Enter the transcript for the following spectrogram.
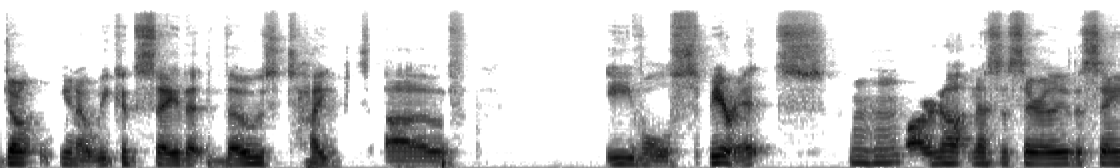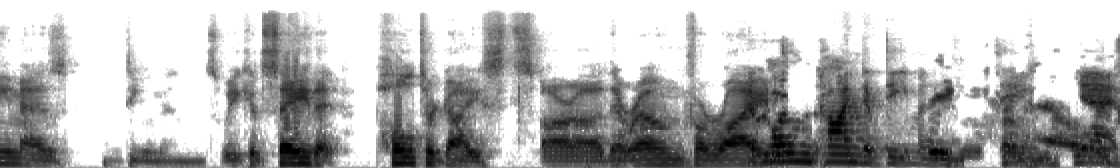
don't you know we could say that those types of evil spirits Mhm. are not necessarily the same as demons we could say that poltergeists are uh, their own variety Their own kind of demon. from hell. Yes,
